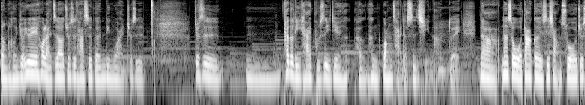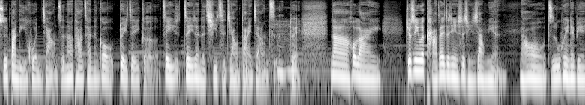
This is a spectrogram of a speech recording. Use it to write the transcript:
等了很久，因为后来知道就是他是跟另外就是就是。嗯，他的离开不是一件很很很光彩的事情啊。对，那那时候我大哥也是想说，就是办离婚这样子，那他才能够对这一个这一这一任的妻子交代这样子。对，那后来就是因为卡在这件事情上面，然后植物会那边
